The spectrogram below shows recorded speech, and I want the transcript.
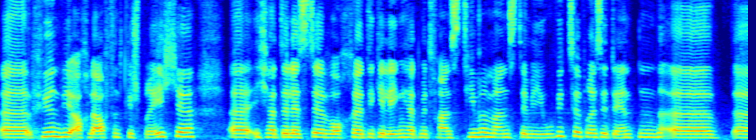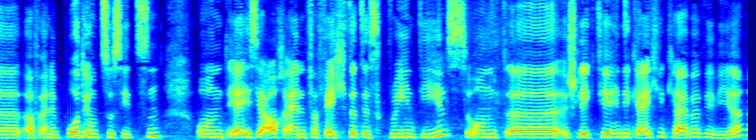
äh, führen wir auch laufend Gespräche. Äh, ich hatte letzte Woche die Gelegenheit, mit Franz Timmermans, dem EU-Vizepräsidenten, äh, auf einem Podium zu sitzen. Und er ist ja auch ein Verfechter des Green Deals und schlägt hier in die gleiche Kerbe wie wir.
